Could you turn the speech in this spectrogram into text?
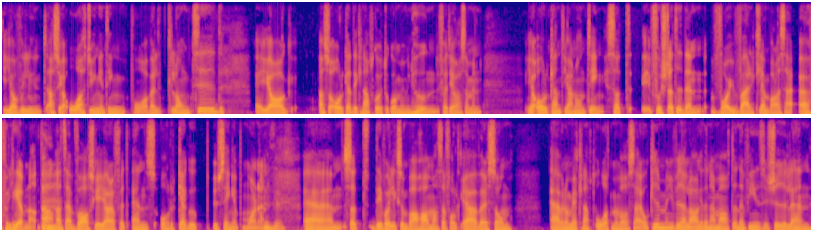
jag vill inte, alltså jag åt ju ingenting på väldigt lång tid. Eh, Jag alltså, orkade knappt gå ut och gå med min hund för att jag var så här, men jag orkar inte göra någonting. Så att eh, första tiden var ju verkligen bara så här överlevnad. Att så här, vad ska jag göra för att ens orka gå upp ur sängen på morgonen? Ehm, så att det var liksom bara att ha massa folk över som Även om jag knappt åt men var så här, okej men vi har lagat den här maten, den finns i kylen.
